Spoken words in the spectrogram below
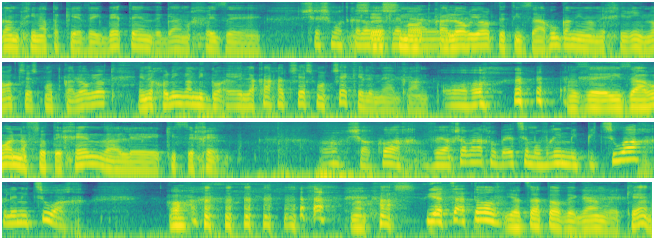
גם מבחינת הכאבי בטן וגם אחרי זה... 600 קלוריות 600 למעל- קלוריות, ותיזהרו גם עם המחירים, לא רק 600 קלוריות, הם יכולים גם לגו- אה, לקחת 600 שקל ל-100 גרם. או, אז אה, היזהרו על נפשותיכם ועל אה, כיסיכם. יישר כוח. ועכשיו אנחנו בעצם עוברים מפיצוח לניצוח. ממש, יצא טוב. יצא טוב לגמרי. כן,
